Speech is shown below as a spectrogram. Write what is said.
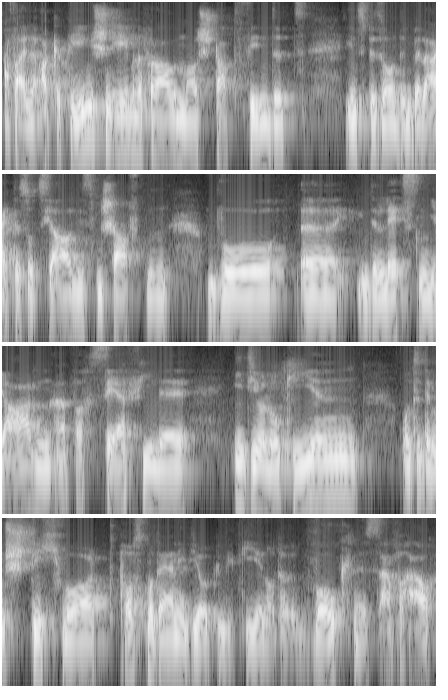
auf einer akademischen Ebene vor allem mal stattfindet, insbesondere im Bereich der Sozialwissenschaften, wo äh, in den letzten Jahren einfach sehr viele Ideologien unter dem Stichwort postmoderne Ideologien oder Wokeness einfach auch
